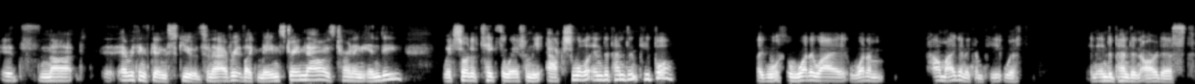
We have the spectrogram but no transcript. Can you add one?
it's not everything's getting skewed. So now every like mainstream now is turning indie, which sort of takes away from the actual independent people. Like, so what do I, what am, how am I going to compete with an independent artist,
